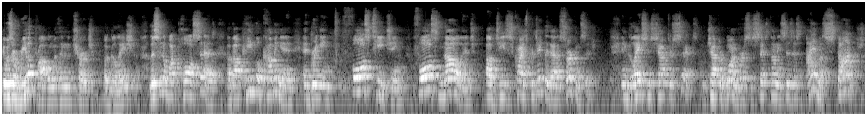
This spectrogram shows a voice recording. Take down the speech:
It was a real problem within the church of Galatia. Listen to what Paul says about people coming in and bringing false teaching, false knowledge of Jesus Christ, particularly that of circumcision. In Galatians chapter 6, chapter 1, verses 6 9, he says this I am astonished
